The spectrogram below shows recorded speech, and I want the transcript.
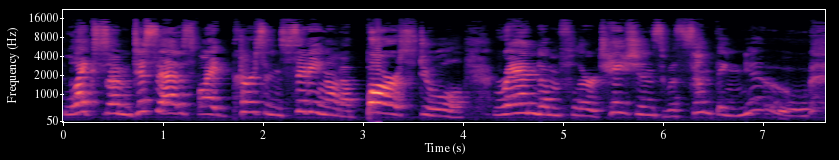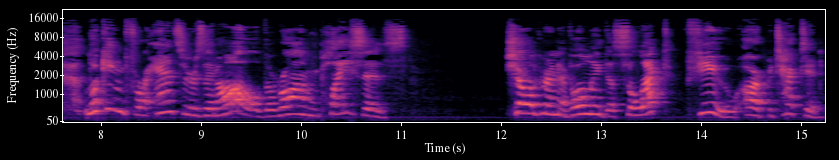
like some dissatisfied person sitting on a bar stool, random flirtations with something new, looking for answers in all the wrong places. Children of only the select few are protected.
